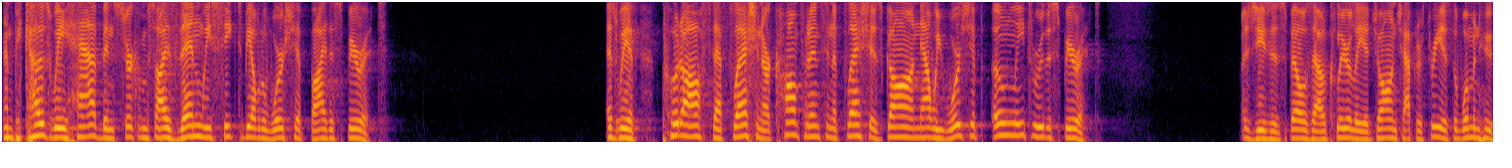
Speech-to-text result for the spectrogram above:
And because we have been circumcised, then we seek to be able to worship by the Spirit. As we have put off that flesh and our confidence in the flesh is gone, now we worship only through the Spirit. As Jesus spells out clearly in John chapter 3, is the woman who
